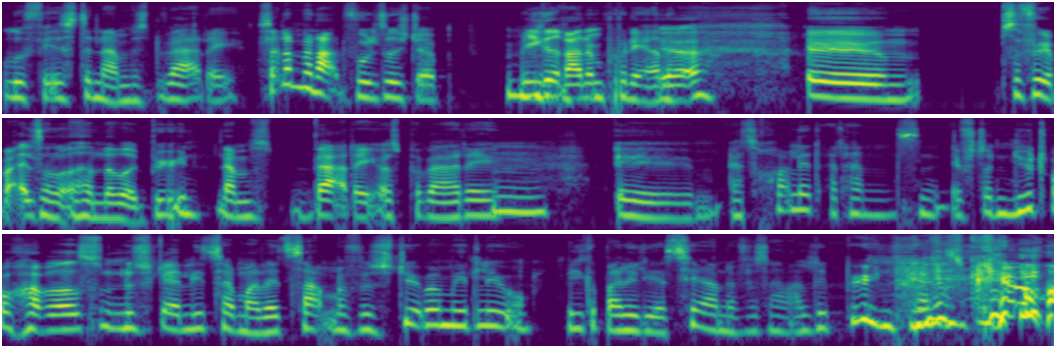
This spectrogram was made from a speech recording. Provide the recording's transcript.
ude at feste nærmest hver dag. Selvom han har et fuldtidsjob, hvilket er ret imponerende. Ja. Øhm, så føler jeg bare altid, at han har været i byen, nærmest hver dag, også på hverdag. Mm. Øhm, jeg tror lidt, at han sådan, efter nytår har været sådan, nu skal jeg lige tage mig lidt sammen og få styr på mit liv. Hvilket bare er lidt irriterende, for så er han aldrig i byen, når jeg skriver.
